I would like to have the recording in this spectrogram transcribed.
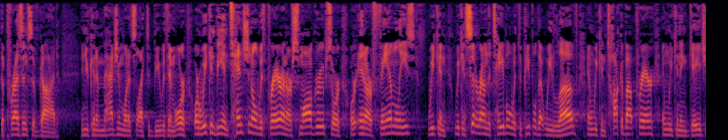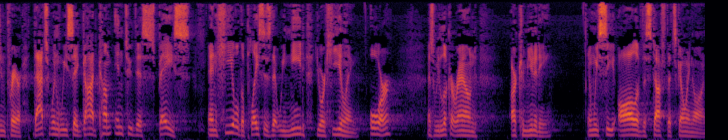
the presence of God and you can imagine what it's like to be with him. Or, or we can be intentional with prayer in our small groups or, or in our families. We can, we can sit around the table with the people that we love and we can talk about prayer and we can engage in prayer. That's when we say, God, come into this space and heal the places that we need your healing. Or, as we look around our community and we see all of the stuff that's going on,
